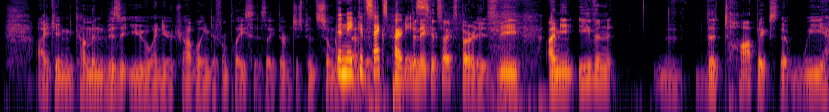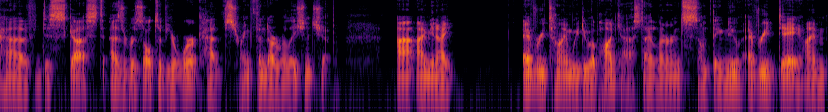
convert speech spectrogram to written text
I can come and visit you when you're traveling different places. Like there've just been so many The naked benefits. sex parties. The naked sex parties. The I mean even the topics that we have discussed as a result of your work have strengthened our relationship. I mean, I every time we do a podcast, I learn something new. Every day, I'm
